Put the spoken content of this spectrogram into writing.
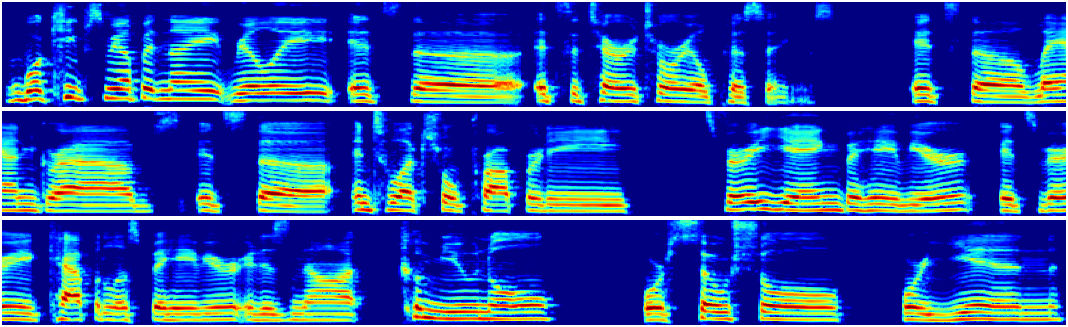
what keeps me up at night really it's the it's the territorial pissings. It's the land grabs. It's the intellectual property. It's very yang behavior. It's very capitalist behavior. It is not communal or social or yin.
